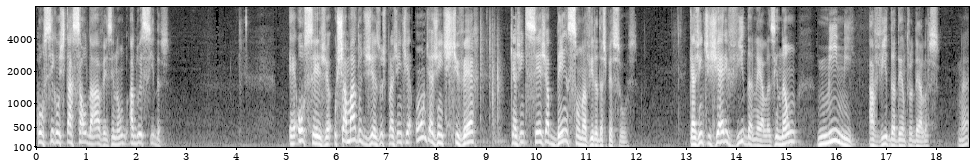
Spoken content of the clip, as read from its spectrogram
consigam estar saudáveis e não adoecidas. É, ou seja, o chamado de Jesus para a gente é onde a gente estiver, que a gente seja bênção na vida das pessoas que a gente gere vida nelas e não mine a vida dentro delas. Né?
